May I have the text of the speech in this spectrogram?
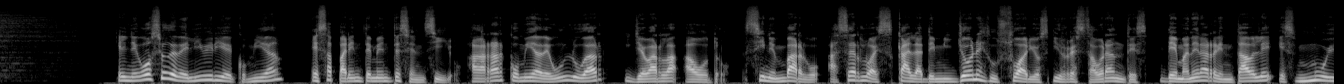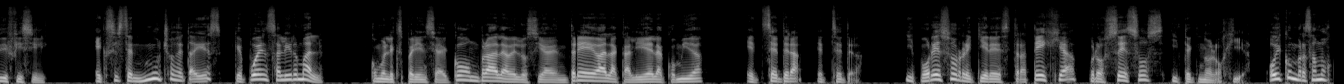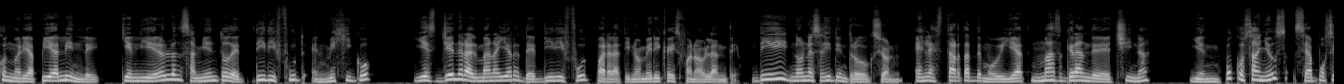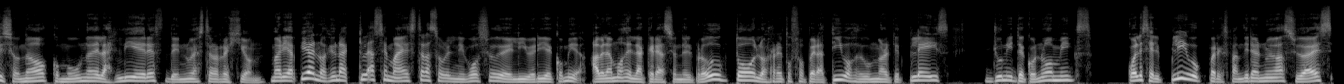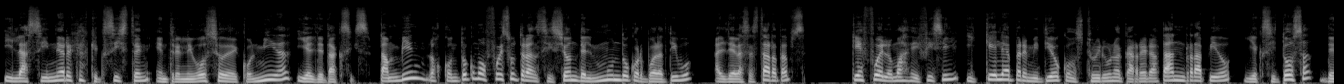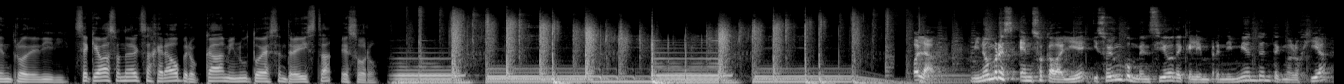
El negocio de delivery de comida es aparentemente sencillo, agarrar comida de un lugar y llevarla a otro. Sin embargo, hacerlo a escala de millones de usuarios y restaurantes de manera rentable es muy difícil. Existen muchos detalles que pueden salir mal, como la experiencia de compra, la velocidad de entrega, la calidad de la comida, etcétera, etcétera. Y por eso requiere estrategia, procesos y tecnología. Hoy conversamos con María Pía Lindley, quien lideró el lanzamiento de Didi Food en México y es General Manager de Didi Food para Latinoamérica hispanohablante. Didi no necesita introducción, es la startup de movilidad más grande de China y en pocos años se ha posicionado como una de las líderes de nuestra región. María Pía nos dio una clase maestra sobre el negocio de delivery de comida. Hablamos de la creación del producto, los retos operativos de un marketplace, unit economics, cuál es el playbook para expandir a nuevas ciudades y las sinergias que existen entre el negocio de comida y el de taxis. También nos contó cómo fue su transición del mundo corporativo al de las startups qué fue lo más difícil y qué le ha permitido construir una carrera tan rápido y exitosa dentro de Didi. Sé que va a sonar exagerado, pero cada minuto de esta entrevista es oro. Hola, mi nombre es Enzo Cavalier y soy un convencido de que el emprendimiento en tecnología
